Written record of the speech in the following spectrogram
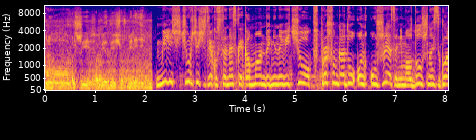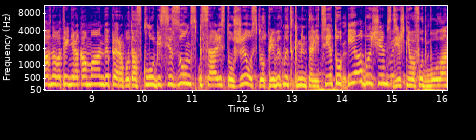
а, большие победы еще впереди. Чурчич для кустанайской команды не новичок. В прошлом году он уже занимал должность главного тренера команды. Проработав в клубе сезон, специалист уже успел привыкнуть к менталитету и обычаям здешнего футбола.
